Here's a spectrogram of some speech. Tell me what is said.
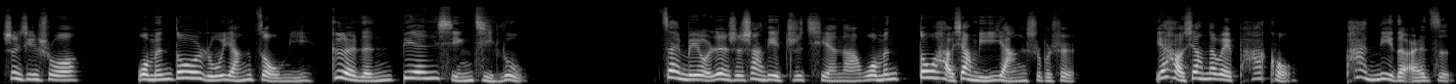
圣经说：“我们都如羊走迷，个人边行己路。”在没有认识上帝之前呢，我们都好像迷羊，是不是？也好像那位帕口叛逆的儿子，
